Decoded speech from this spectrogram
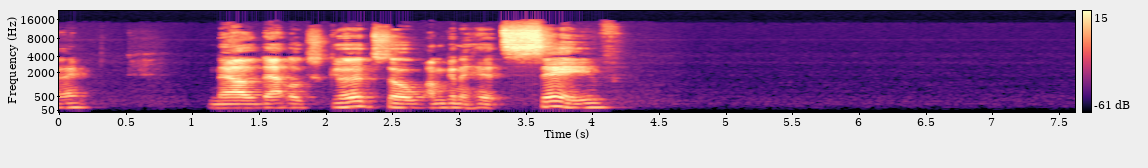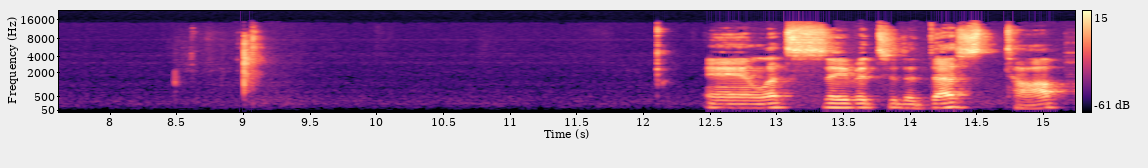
Okay. Now that looks good, so I'm going to hit save. And let's save it to the desktop.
